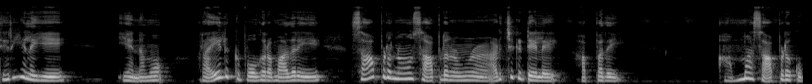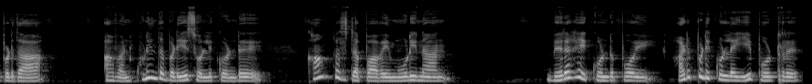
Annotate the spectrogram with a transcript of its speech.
தெரியலையே. என்னமோ ரயிலுக்கு போகிற மாதிரி சாப்பிடணும் சாப்பிடணும்னு அடிச்சுக்கிட்டேலே அப்பதை. அம்மா சாப்பிட கூப்பிடுதா? அவன் குனிந்தபடியே சொல்லிக்கொண்டு காம்பஸ் டப்பாவை மூடினான். விறகை கொண்டு போய் அடுப்படிக்குள்ளேயே போட்டுரு.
